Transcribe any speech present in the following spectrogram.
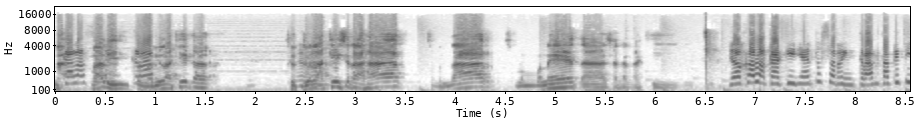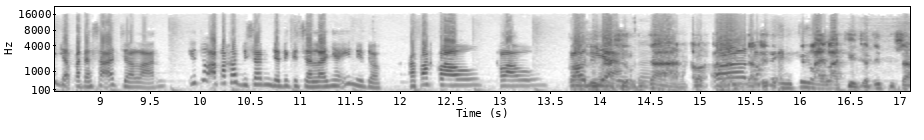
Nah, kalau kembali kembali lagi ke duduk Heeh. lagi istirahat sebentar 10 menit nah jalan lagi dok kalau kakinya itu sering kram tapi tidak pada saat jalan, itu apakah bisa menjadi gejalanya ini dok? Apa klau klau kalau Claudia? dikasih bukan kalau Oh, bukan. itu Claudia. mungkin lain lagi jadi bisa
